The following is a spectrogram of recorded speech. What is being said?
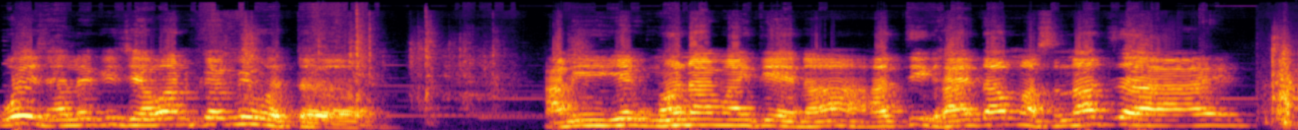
वय झालं की जेवण कमी होत. आणि एक म्हण आहे माहिती आहे ना अति घायदा मसनात जाय. हम्म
